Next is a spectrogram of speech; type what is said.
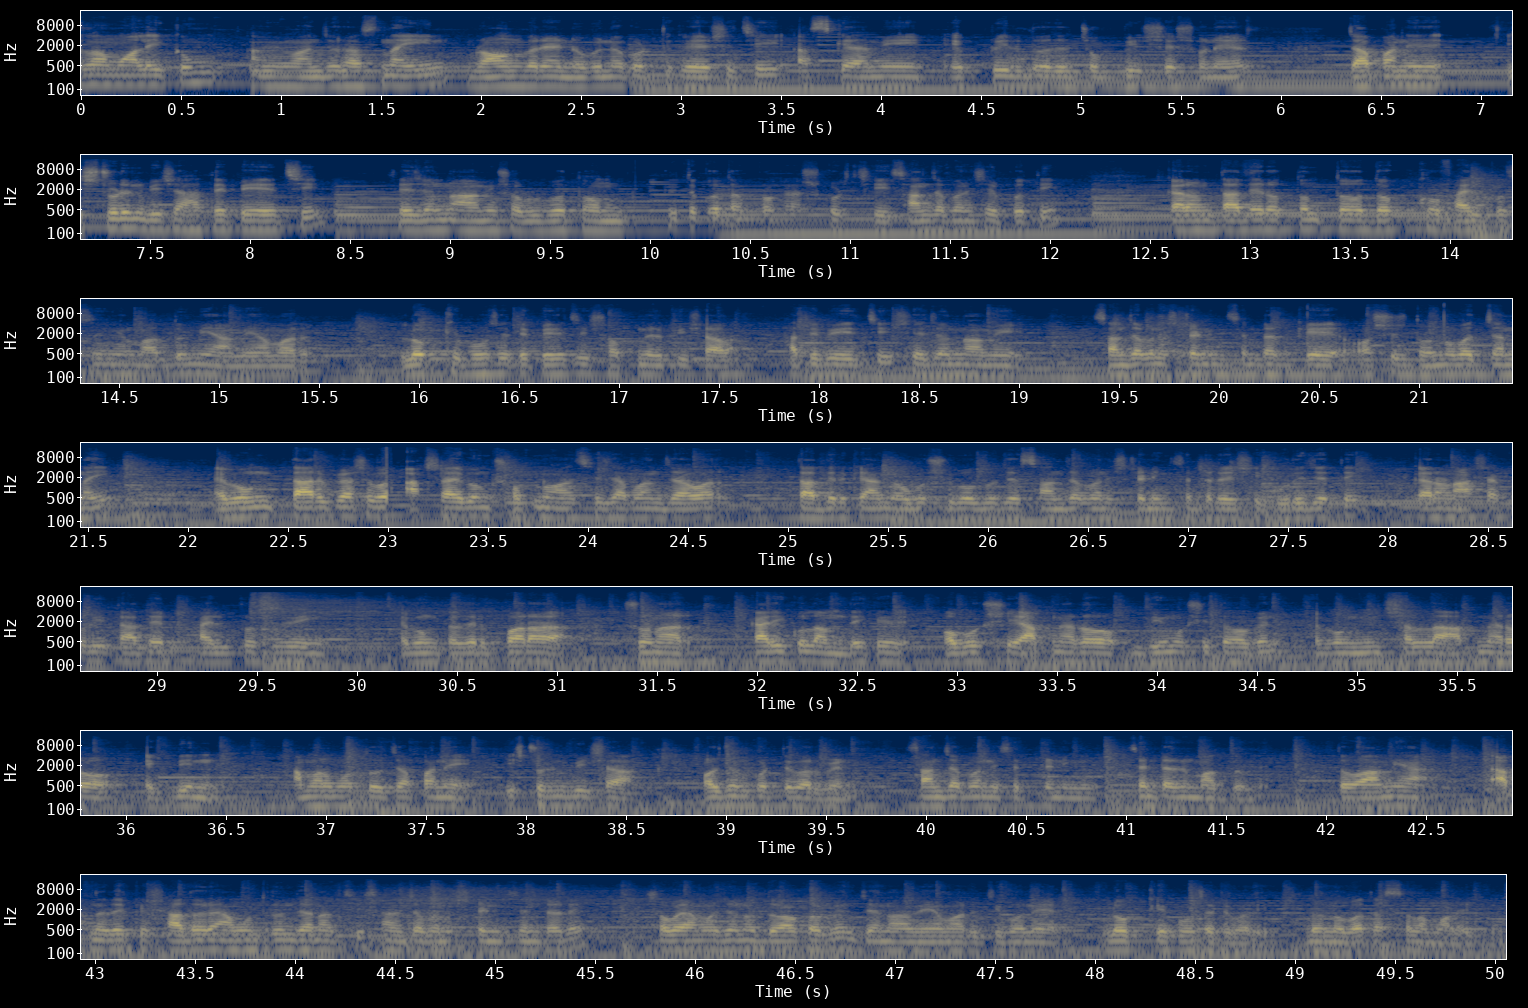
আসসালামু আলাইকুম, আমি মঞ্জুর হাসনাইন ব্রাউনবাড়ির নবীনগর থেকে এসেছি। আজকে আমি এপ্রিল দু হাজার চব্বিশ সেশনের জাপানে স্টুডেন্ট ভিসা হাতে পেয়েছি। সেই জন্য আমি সর্বপ্রথম কৃতজ্ঞতা প্রকাশ করছি সান জাপানিসের প্রতি, কারণ তাদের অত্যন্ত দক্ষ ফাইল প্রসেসিংয়ের মাধ্যমে আমি আমার লক্ষ্যে পৌঁছাতে পেরেছি, স্বপ্নের ভিসা হাতে পেয়েছি। সেই জন্য আমি সান জাপানিস ট্রেনিং সেন্টারকে অশেষ ধন্যবাদ জানাই এবং তার পাশাপাশি আশা এবং স্বপ্ন আছে জাপান যাওয়ার। তাদেরকে আমি অবশ্যই বলব যে সান জাপানিস ট্রেনিং সেন্টারে এসে ঘুরে যেতে, কারণ আশা করি তাদের ফাইল প্রসেসিং এবং তাদের পড়াশোনার কারিকুলাম দেখে অবশ্যই আপনারাও বিমর্ষিত হবেন এবং ইনশাল্লাহ আপনারাও একদিন আমার মতো জাপানে স্টুডেন্ট ভিসা অর্জন করতে পারবেন সান জাপানিসের ট্রেনিং সেন্টারের মাধ্যমে। তো আমি আপনাদেরকে সাদরে আমন্ত্রণ জানাচ্ছি সানজাবান ট্রেনিং সেন্টারে। সবাই আমার জন্য দোয়া করবেন যেন আমি আমার জীবনের লক্ষ্যে পৌঁছাতে পারি। ধন্যবাদ, আসসালামু আলাইকুম।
